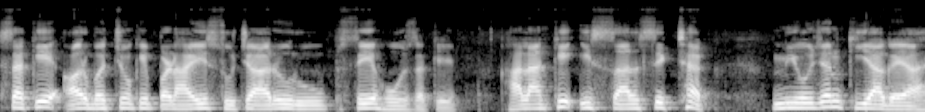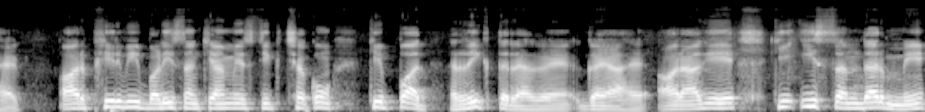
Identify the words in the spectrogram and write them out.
सके और बच्चों की पढ़ाई सुचारू रूप से हो सके। हालाँकि इस साल शिक्षक नियोजन किया गया है। और फिर भी बड़ी संख्या में शिक्षकों के पद रिक्त रह गए, गया है। और आगे कि इस संदर्भ में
